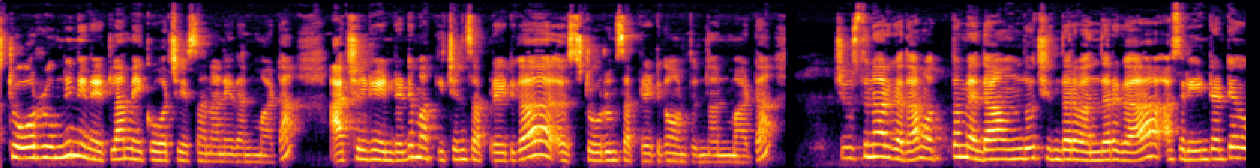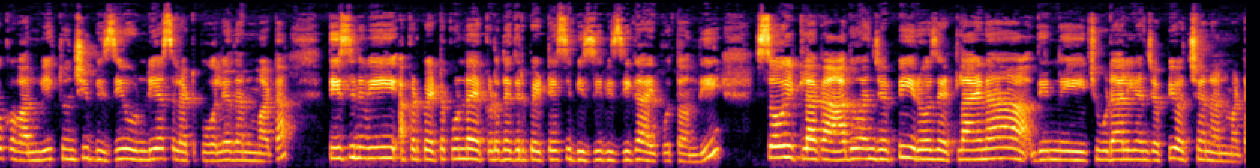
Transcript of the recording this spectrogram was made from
స్టోర్ రూమ్ని నేను ఎట్లా మేక్ ఓవర్ చేశాను అనేది అనమాట యాక్చువల్గా ఏంటంటే మా కిచెన్ సపరేట్గా స్టోర్ రూమ్ సపరేట్గా ఉంటుందన్నమాట. చూస్తున్నారు కదా మొత్తం ఎలా ఉందో చిందర వందరగా. అసలు ఏంటంటే ఒక వన్ వీక్ నుంచి బిజీ ఉండి అసలు అటు పోలేదన్నమాట. తీసినవి అక్కడ పెట్టకుండా ఎక్కడో దగ్గర పెట్టేసి బిజీ బిజీగా అయిపోతుంది. సో ఇట్లా కాదు అని చెప్పి ఈరోజు ఎట్లా అయినా దీన్ని చూడాలి అని చెప్పి వచ్చాను అనమాట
